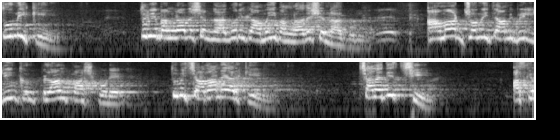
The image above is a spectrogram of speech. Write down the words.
তুমি কি? তুমি বাংলাদেশের নাগরিক আমি বাংলাদেশের নাগরিক। আমার জমিতে আমি বিল্ডিং প্ল্যান পাশ করে, তুমি চাঁদা নেয়ার কি? চাঁদা দিচ্ছি। আজকে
